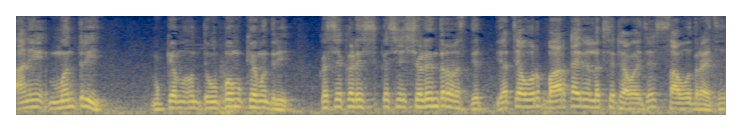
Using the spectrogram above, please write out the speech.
आणि मंत्री मुख्यमंत्री उपमुख्यमंत्री कसेकडे कसे षडयंत्र रचतात याच्यावर बारकाईने लक्ष ठेवायचे सावध राहायचे.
